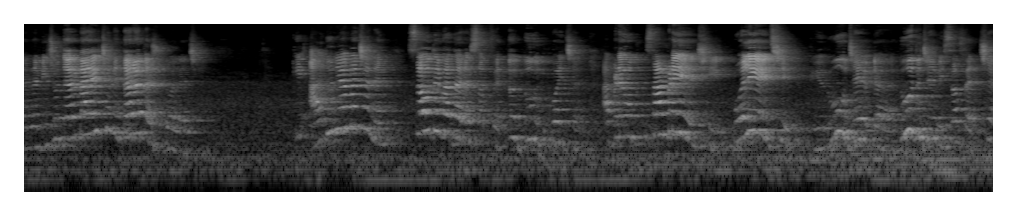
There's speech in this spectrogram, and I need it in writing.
અને બીજો દરબારી છે ને તરત જ બોલે છે કે આ દુનિયામાં છે ને સૌથી વધારે સફેદ તો દૂધ હોય છે આપણે એવું સાંભળીએ છીએ બોલીએ છીએ કે રૂ જે અ, દૂધ જેવી સફેદ છે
